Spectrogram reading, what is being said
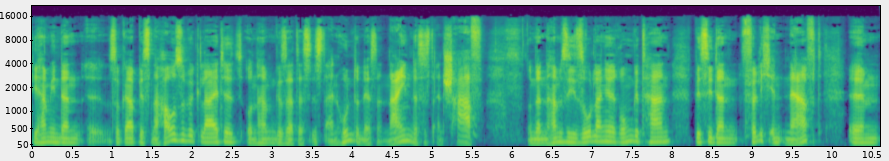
die haben ihn dann äh, sogar bis nach Hause begleitet und haben gesagt, das ist ein Hund und er sagt, nein, das ist ein Schaf. Und dann haben sie so lange rumgetan, bis sie dann völlig entnervt ähm,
